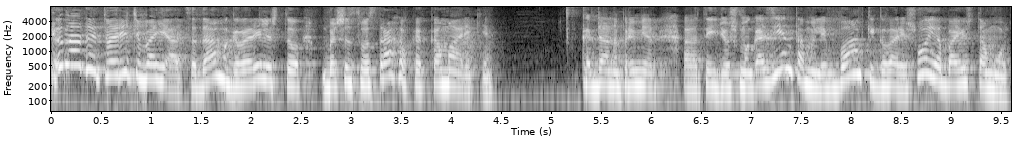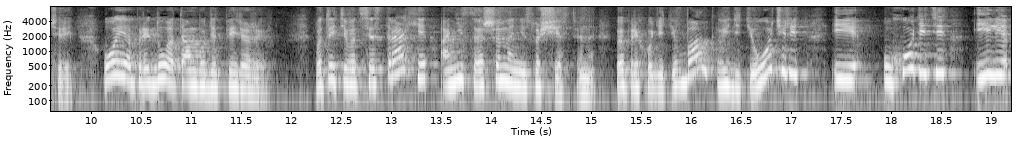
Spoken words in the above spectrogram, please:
Ну, надо творить и бояться, да. Мы говорили, что большинство страхов как комарики. Когда, например, э, ты идешь в магазин там, или в банк и говоришь, ой, я боюсь там очередь, ой, я приду, а там будет перерыв. Вот эти вот все страхи, они совершенно несущественны. Вы приходите в банк, видите очередь и уходите или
